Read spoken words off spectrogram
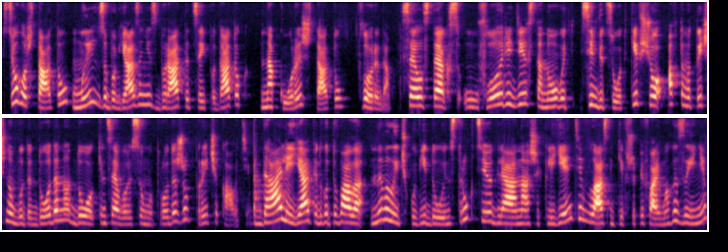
з цього штату ми зобов'язані збирати цей податок на користь штату Флорида. Sales Tax у Флориді становить 7%, що автоматично буде додано до кінцевої суми продажу при чекауті. Далі я підготувала невеличку відеоінструкцію для наших клієнтів, власників Shopify магазинів,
